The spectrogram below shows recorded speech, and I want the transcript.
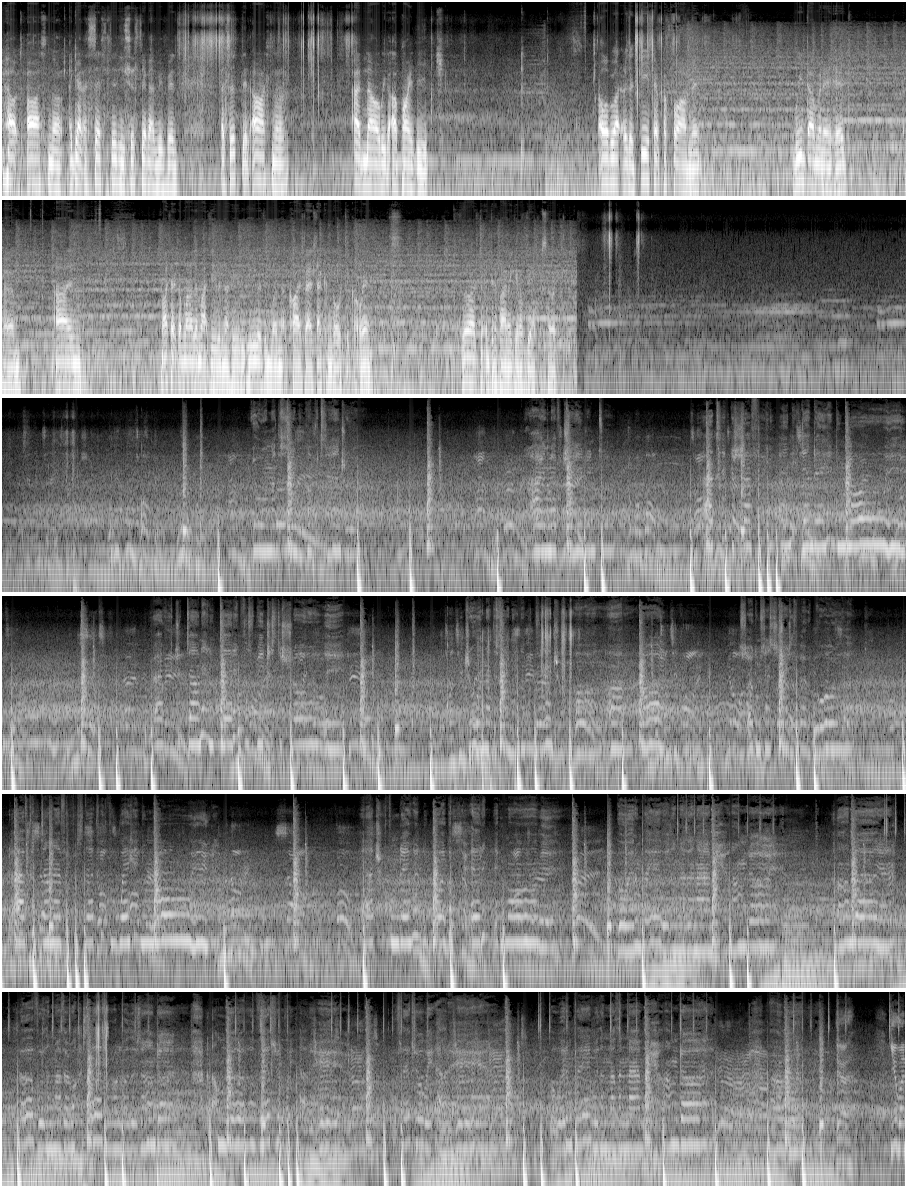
helped Arsenal. Again, assisted, he assisted everything. Assisted Arsenal. And now we got a point each. Overall, it was a decent performance we dominated um, and Matip got man of the match even though he, he was the one that caused their second goal to go in. So let's get into the final game of the episode.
